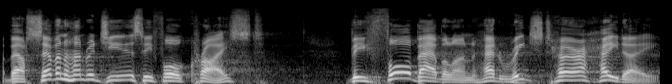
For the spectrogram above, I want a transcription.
About 700 years before Christ, before Babylon had reached her heyday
